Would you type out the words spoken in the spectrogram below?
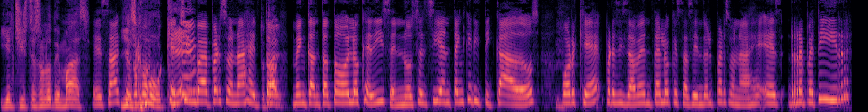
y el chiste son los demás. Exacto, Y es como, como, qué ¿qué? chimba de personaje. to- Total. me encanta todo lo que dicen. No se sienten criticados porque precisamente lo que está haciendo el personaje es repetir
